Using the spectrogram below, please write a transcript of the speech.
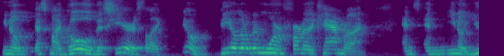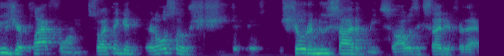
You know, that's my goal this year is to like, yo, be a little bit more in front of the camera and, and, and you know, use your platform. So I think it, it also sh- showed a new side of me. So I was excited for that.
